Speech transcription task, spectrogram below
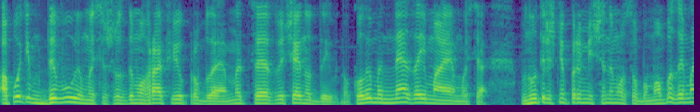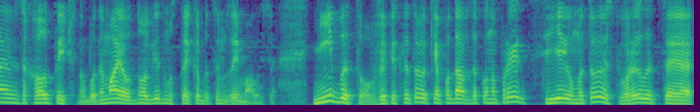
а потім дивуємося, що з демографією проблеми. Це звичайно дивно. Коли ми не займаємося внутрішньо особами або займаємося хаотично, бо немає одного відомства, яке би цим займалося. Нібито вже після того, як я подав законопроєкт, з цією метою створили це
